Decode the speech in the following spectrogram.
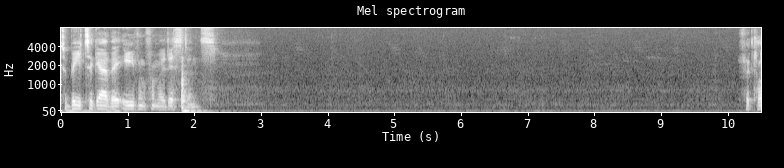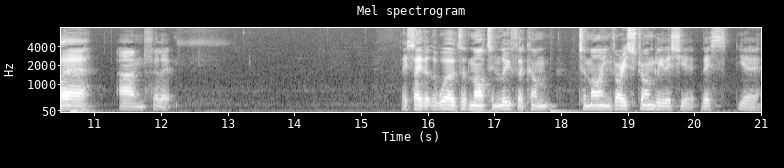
to be together even from a distance. For Claire and Philip. They say that the words of Martin Luther come to mind very strongly this year. This year.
